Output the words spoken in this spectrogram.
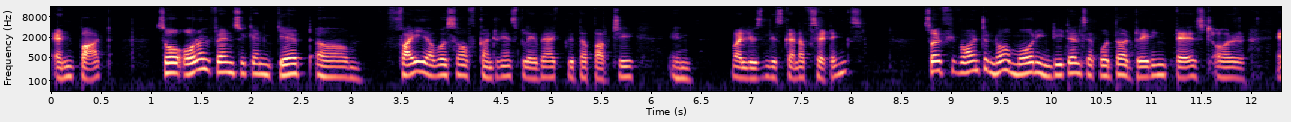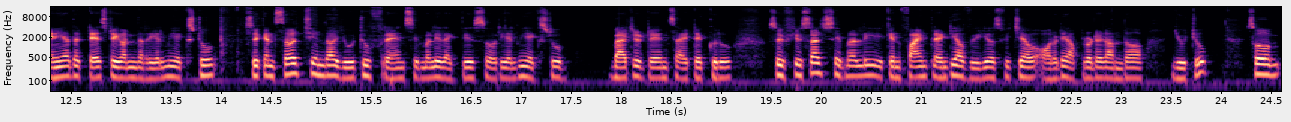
end part. So overall friends you can get um, 5 hours of continuous playback with the pubg in while using this kind of settings so if you want to know more in details about the draining test or any other test regarding the Realme X2, so you can search in the YouTube friends similarly like this. So Realme X2 battery drain Sai Tech Guru. So if you search similarly, you can find plenty of videos which I have already uploaded on the YouTube. So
